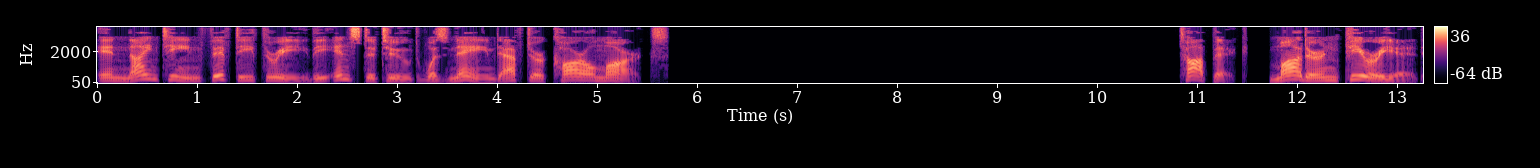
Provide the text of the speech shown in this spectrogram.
In 1953 the institute was named after Karl Marx. Topic: Modern period.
